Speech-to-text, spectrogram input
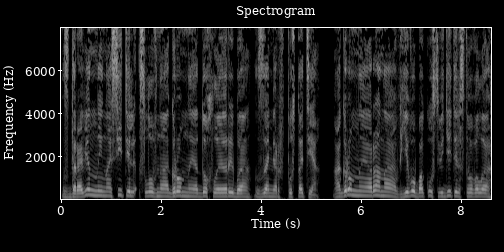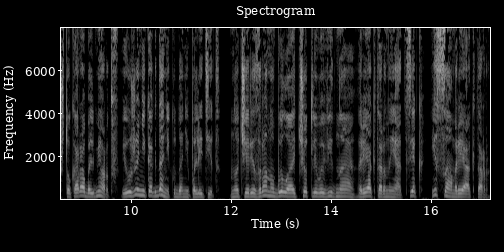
Здоровенный носитель, словно огромная дохлая рыба, замер в пустоте. Огромная рана в его боку свидетельствовала, что корабль мертв и уже никогда никуда не полетит. Но через рану было отчетливо видно реакторный отсек и сам реактор.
